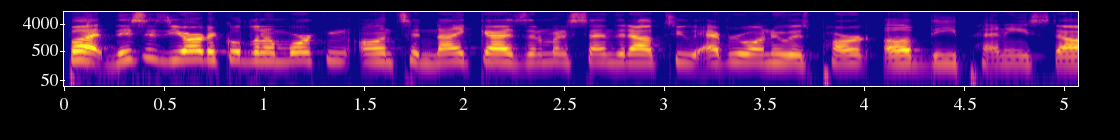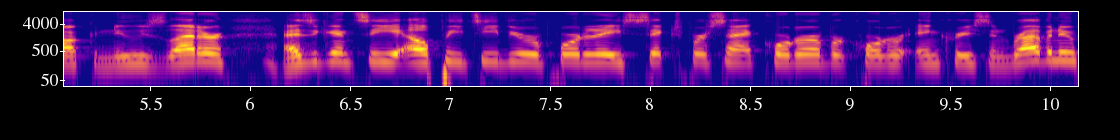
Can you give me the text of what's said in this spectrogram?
But this is the article that I'm working on tonight, guys, and I'm going to send it out to everyone who is part of the Penny Stock newsletter. As you can see, LPTV reported a 6% quarter over quarter increase in revenue,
